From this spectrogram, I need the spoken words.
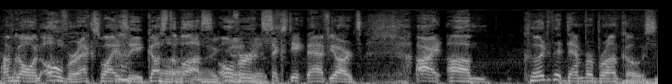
I'm going over X Y Z. Gus the Oh, bus my over goodness. 68 and a half yards. All right, um, could the Denver Broncos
